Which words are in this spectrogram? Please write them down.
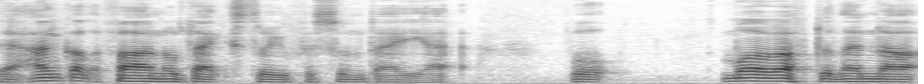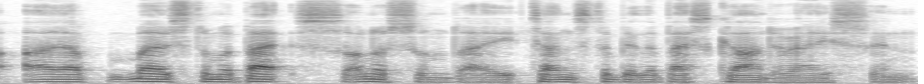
So I haven't got the final decks through for Sunday yet, but more often than not, I have most of my bets on a Sunday. It tends to be the best kind of racing.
